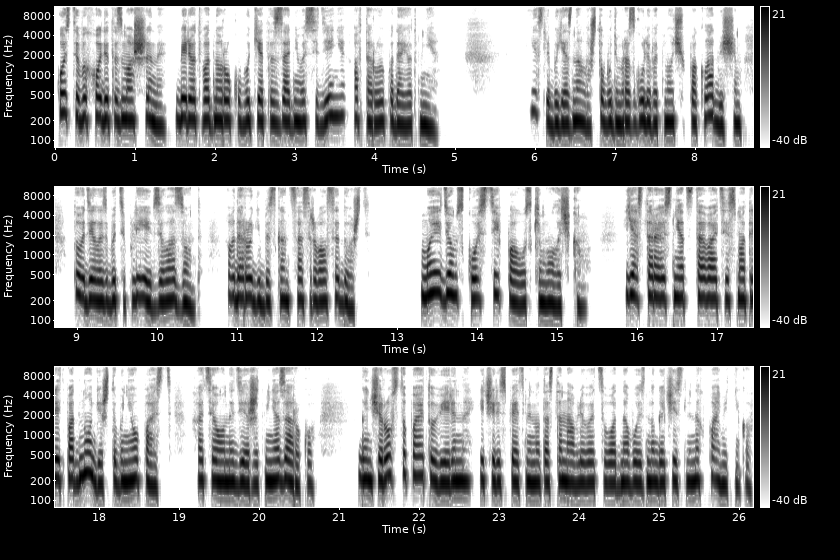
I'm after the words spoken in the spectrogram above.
Костя выходит из машины, берет в одну руку букет из заднего сиденья, а вторую подает мне. Если бы я знала, что будем разгуливать ночью по кладбищам, то оделась бы теплее и взяла зонт. В дороге без конца срывался дождь. Мы идем с Костей по узким улочкам. Я стараюсь не отставать и смотреть под ноги, чтобы не упасть, хотя он и держит меня за руку. Гончаров вступает уверенно и через пять минут останавливается у одного из многочисленных памятников,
